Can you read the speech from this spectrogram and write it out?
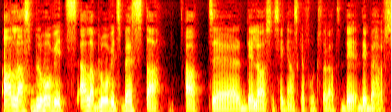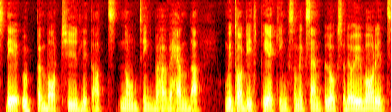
allas Blåvitts, alla Blåvitts bästa att eh, det löser sig ganska fort för att det, det, behövs. Det är uppenbart tydligt att någonting behöver hända. Om vi tar ditt Peking som exempel också. Det har ju varit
